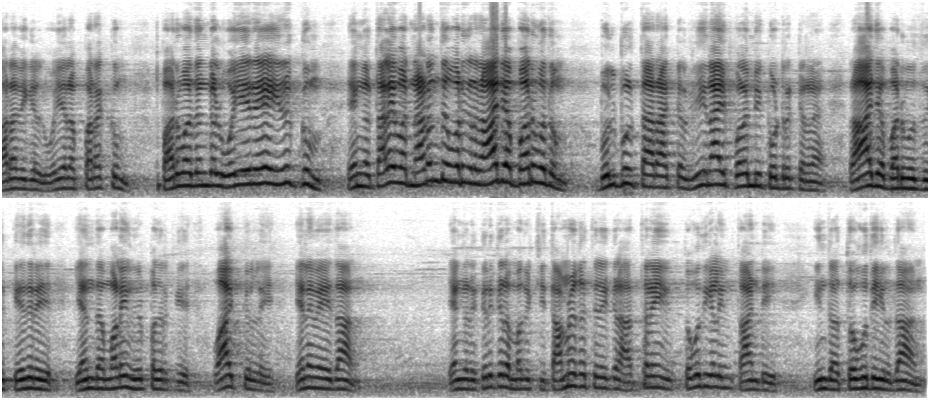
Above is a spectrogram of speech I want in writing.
பறவைகள் உயர பறக்கும் பர்வதங்கள் உயரே இருக்கும். எங்கள் தலைவர் நடந்து வருகிற ராஜ பர்வதம். புல்புல் தாராக்கள் வீணாய் புலம்பிக் கொண்டிருக்கின்றன. ராஜ பருவத்துக்கு எதிரே எந்த மலையும் நிற்பதற்கு வாய்ப்பில்லை. எனவே தான் எங்களுக்கு இருக்கிற மகிழ்ச்சி தமிழகத்தில் இருக்கிற அத்தனை தொகுதிகளையும் தாண்டி இந்த தொகுதியில்தான்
